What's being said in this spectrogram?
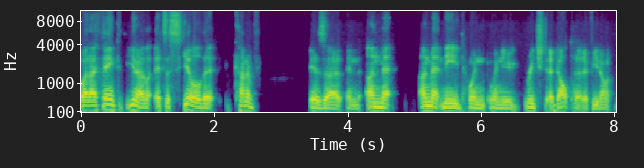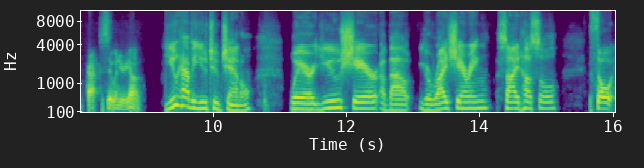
But I think you know it's a skill that kind of is a, an unmet unmet need when when you reach adulthood if you don't practice it when you're young. You have a YouTube channel where you share about your ride sharing side hustle. So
